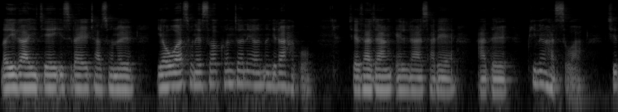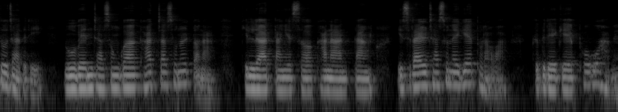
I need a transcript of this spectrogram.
너희가 이제 이스라엘 자손을 여호와 손에서 건져내었느니라 하고 제사장 엘라살의 아들 피느하스와 지도자들이 루벤 자손과 갓 자손을 떠나 길르앗 땅에서 가나안 땅 이스라엘 자손에게 돌아와 그들에게 보고하며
